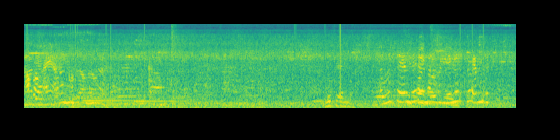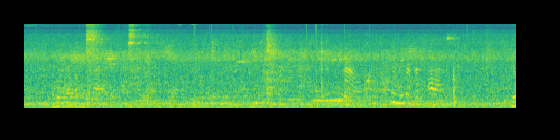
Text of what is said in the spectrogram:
เอาตรงไหนอะ ลูกเกมเอาลูกเต็มด้วยมาลูกเต็มลูกเต็มอ้าวชื่อ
